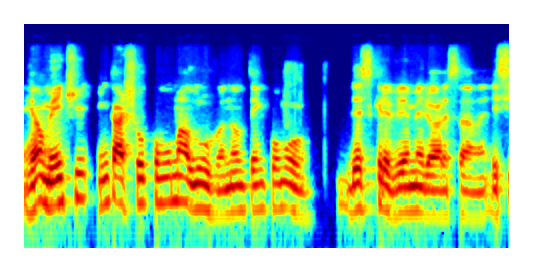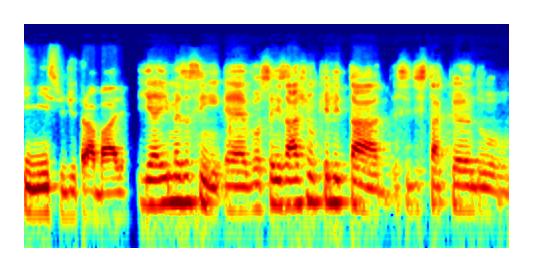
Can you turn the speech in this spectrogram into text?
Realmente encaixou como uma luva, não tem como descrever melhor essa, esse início de trabalho. E aí, mas assim, é, vocês acham que ele está se destacando,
